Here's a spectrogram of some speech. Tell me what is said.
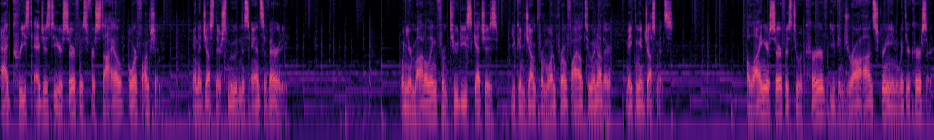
Add creased edges to your surface for style or function, and adjust their smoothness and severity. When you're modeling from 2D sketches, you can jump from one profile to another, making adjustments. Align your surface to a curve you can draw on screen with your cursor.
